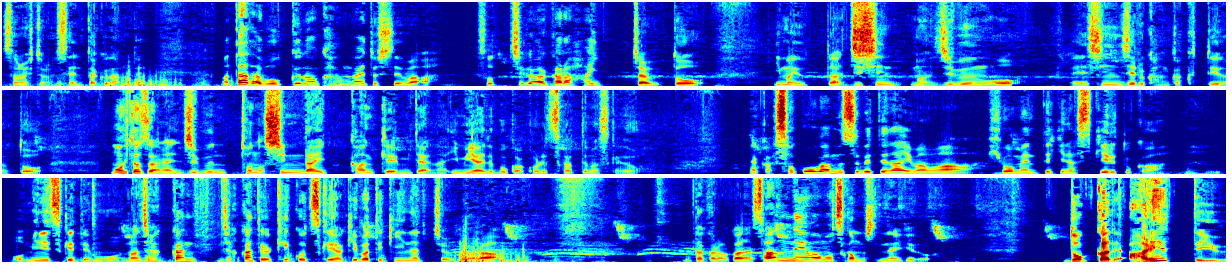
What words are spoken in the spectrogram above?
その人の選択なので。まあ、ただ僕の考えとしては、そっち側から入っちゃうと、今言った自信、まあ、自分を信じる感覚っていうのと、もう一つはね、自分との信頼関係みたいな意味合いで僕はこれ使ってますけど、なんかそこが結べてないまま、表面的なスキルとかを身につけても、まあ、若干、若干っていうか結構付け焼き場的になっちゃうから、だからわかんない。3年は持つかもしれないけど、どっかであれっていう、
